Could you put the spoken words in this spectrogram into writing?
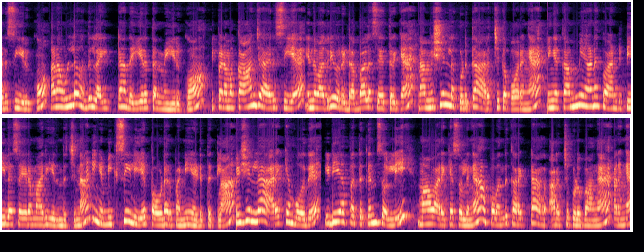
அரிசி இருக்கும். ஆனா உள்ள வந்து லைட்டா அந்த ஈரத்தன்மை இருக்கும். இப்ப நம்ம காஞ்ச அரிசிய இந்த மாதிரி ஒரு டப்பால சேர்த்திருக்கேன். நான் மிஷின்ல கொடுத்து அரைச்சுக்க போறேங்க. நீங்க கம்மியான குவான்டிட்டியில செய்யற மாதிரி இருந்துச்சுன்னா நீங்க மிக்சிலேயே பவுடர் பண்ணி எடுத்துக்கலாம். மிஷின்ல அரைக்கும் போது இடியாப்பத்துக்குன்னு சொல்லி மாவு அரைக்க சொல்லுங்க. அப்ப வந்து கரெக்டா அரைச்சு கொடுப்பாங்க. பாருங்க.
